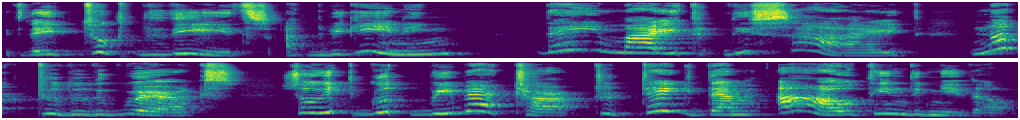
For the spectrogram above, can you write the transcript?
If they took the deeds at the beginning, they might decide not to do the works, so it would be better to take them out in the middle.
